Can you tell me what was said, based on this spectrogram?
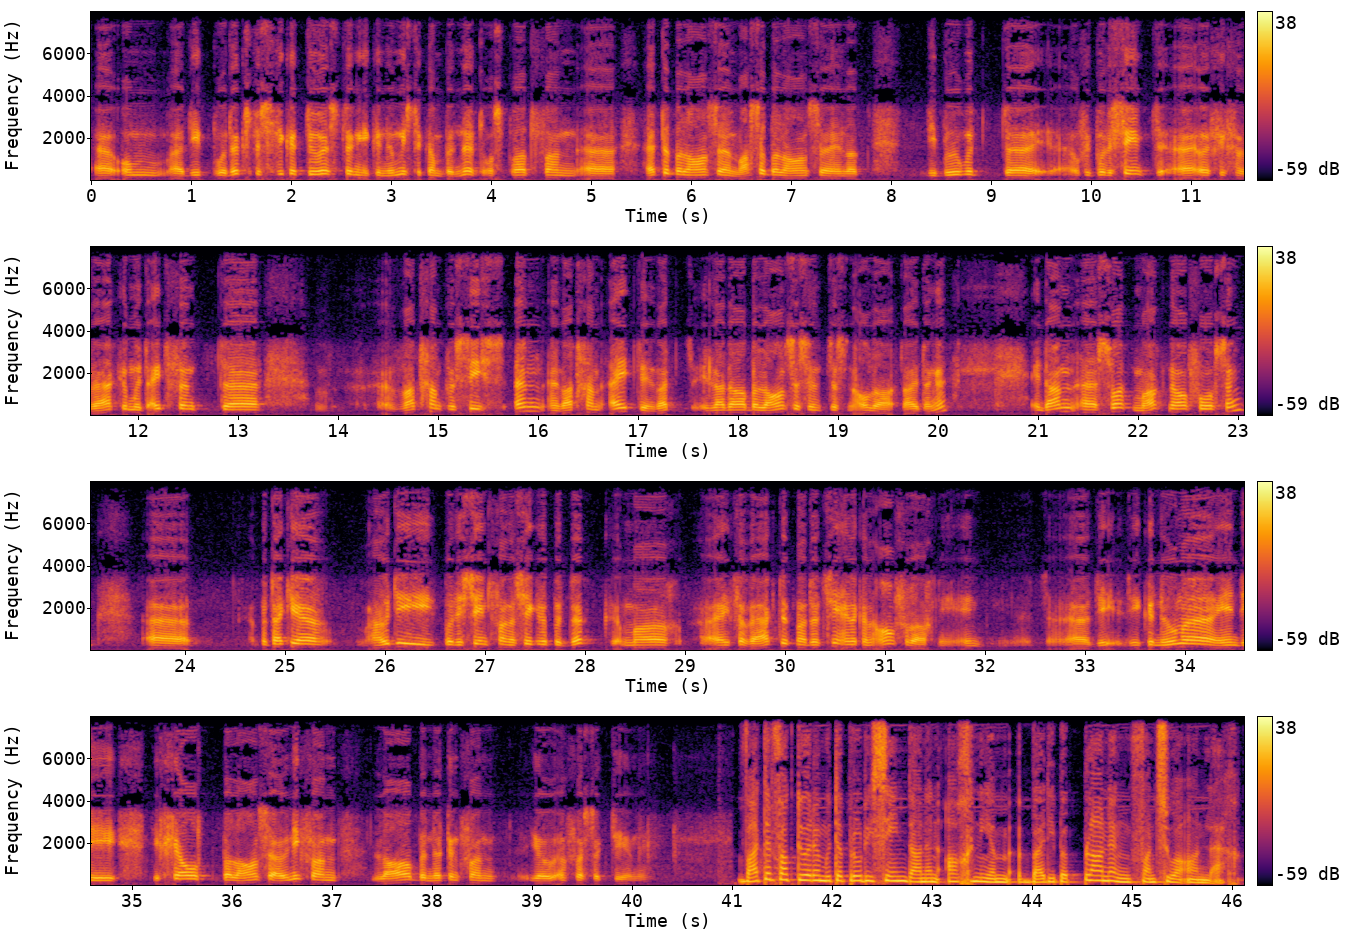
uh om uh, die produkspesifieke toerusting ekonomies te kan benut. Ons praat van uh hittebalanse en massabalanse en dat die boer moet uh of die produsent uh, of die verwerker moet uitvind uh wat gaan presies in en wat gaan uit en wat laat daar balans is tussen al daai daai dinge. En dan uh swak marknavorsing. Uh partykeer hou die produsent van 'n sekere produk maar hy verwerk dit maar dit sien eintlik 'n aanvraag nie en uh, die die ekonome en die die geldbalanse hou nie van lae benutting van jou infrastruktuur nie. Watter faktore moet 'n produsent dan in ag neem by die beplanning van so 'n aanleg?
